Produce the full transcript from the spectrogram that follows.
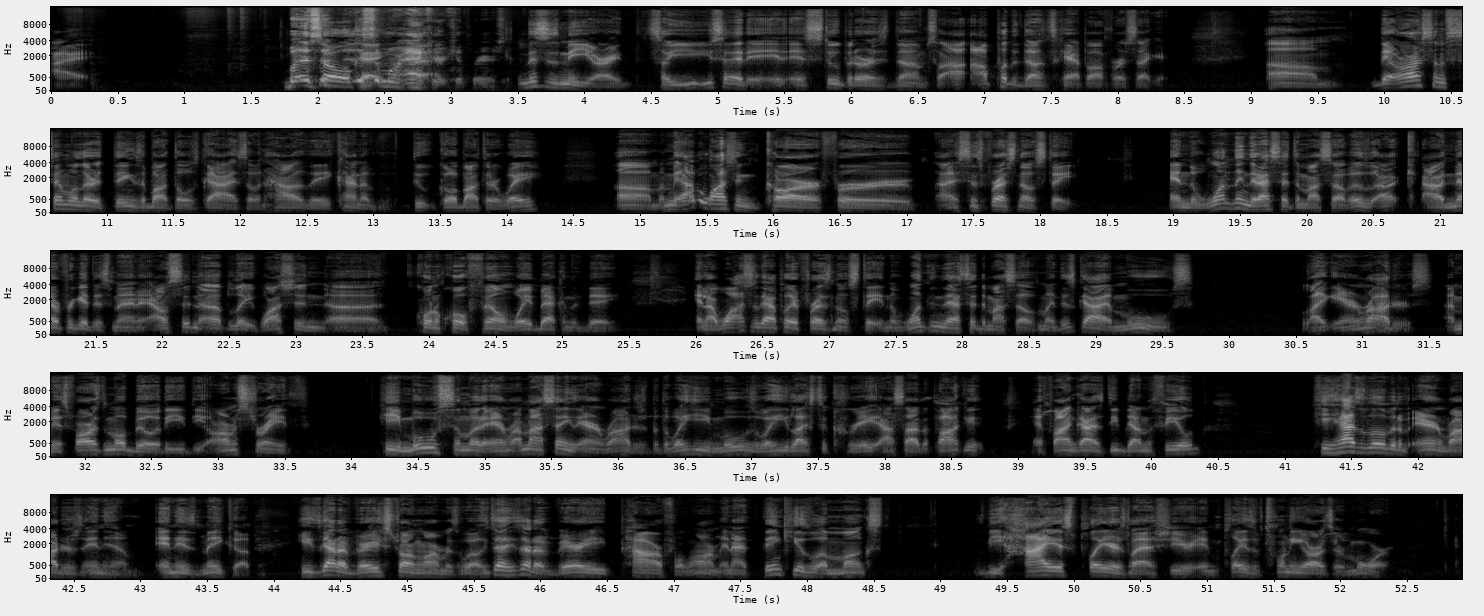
right. but it's, So, a, it's a more accurate comparison. This is me, all right. So you, you said it, it's stupid or it's dumb. So I, I'll put the dunce cap off for a second. Um, there are some similar things about those guys though, and how they kind of do, go about their way. Um, I mean, I've been watching Carr for uh, since Fresno State, and the one thing that I said to myself, was, I, I'll never forget this, man. I was sitting up late watching uh, quote unquote film way back in the day, and I watched this guy play Fresno State, and the one thing that I said to myself, like, this guy moves like Aaron Rodgers. I mean, as far as the mobility, the arm strength, he moves similar to Aaron. I'm not saying Aaron Rodgers, but the way he moves, the way he likes to create outside the pocket and find guys deep down the field, he has a little bit of Aaron Rodgers in him in his makeup. He's got a very strong arm as well. He's got, he's got a very powerful arm, and I think he's amongst the highest players last year in plays of 20 yards or more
